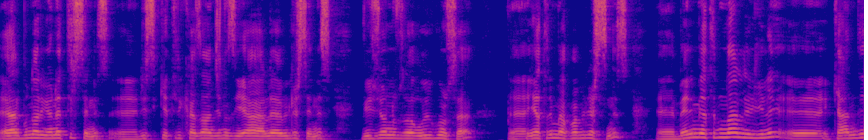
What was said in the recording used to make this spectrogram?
Eğer bunları yönetirseniz, risk getiri kazancınızı iyi ayarlayabilirseniz, vizyonunuza uygunsa yatırım yapabilirsiniz. Benim yatırımlarla ilgili kendi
